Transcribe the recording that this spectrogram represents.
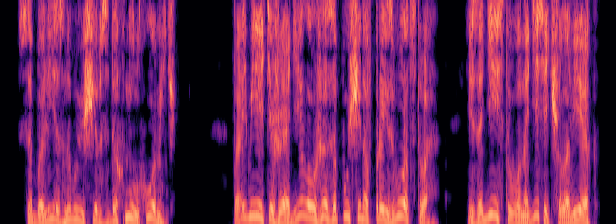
— соболезнующе вздохнул Хомич. Поймите же, дело уже запущено в производство и задействовано 10 человек.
